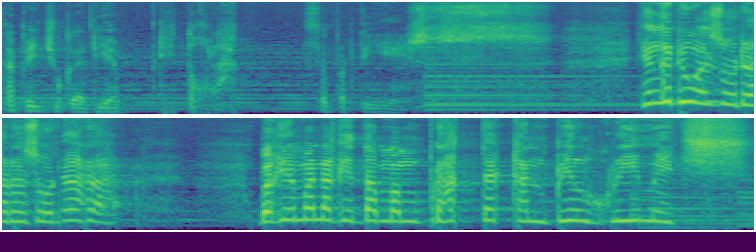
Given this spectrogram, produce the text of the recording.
Tapi juga dia ditolak. Seperti Yesus. Yang kedua saudara-saudara. Bagaimana kita mempraktekkan pilgrimage.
